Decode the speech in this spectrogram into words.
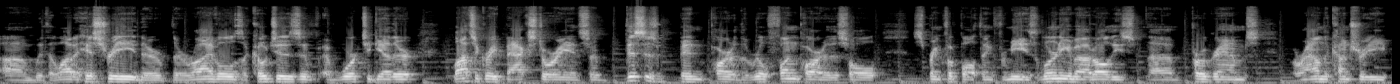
um, with a lot of history. Their their rivals, the coaches have, have, worked together. Lots of great backstory, and so this has been part of the real fun part of this whole spring football thing for me is learning about all these uh, programs around the country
